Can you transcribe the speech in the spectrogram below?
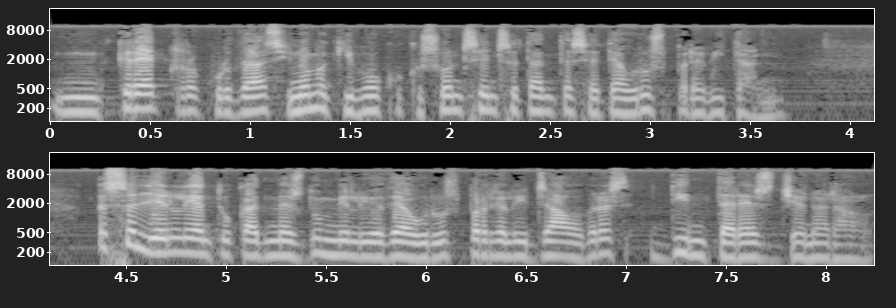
Mm, crec recordar, si no m'equivoco, que són 177 euros per habitant. A Sallent li han tocat més d'un milió d'euros per realitzar obres d'interès general.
